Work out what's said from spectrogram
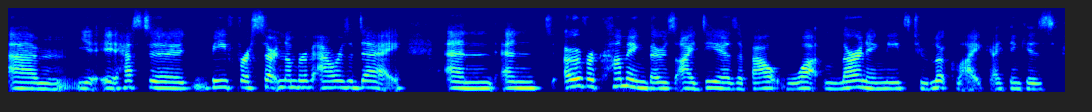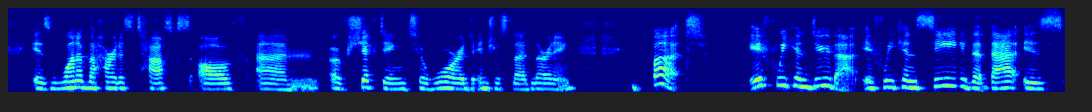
Um, it has to be for a certain number of hours a day. And and overcoming those ideas about what learning needs to look like i think is is one of the hardest tasks of um, of shifting toward interest-led learning. But if we can do that, if we can see that that is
